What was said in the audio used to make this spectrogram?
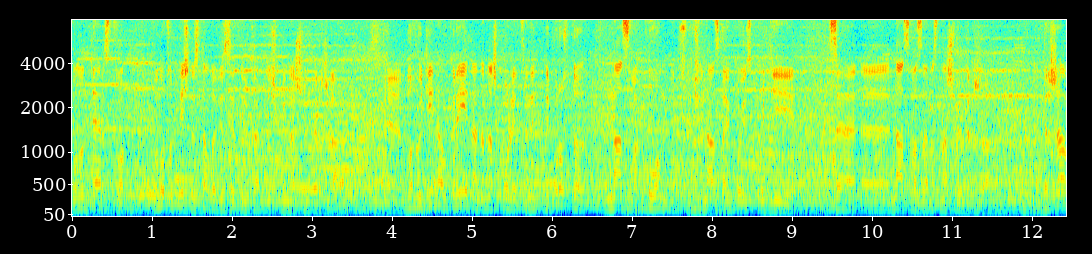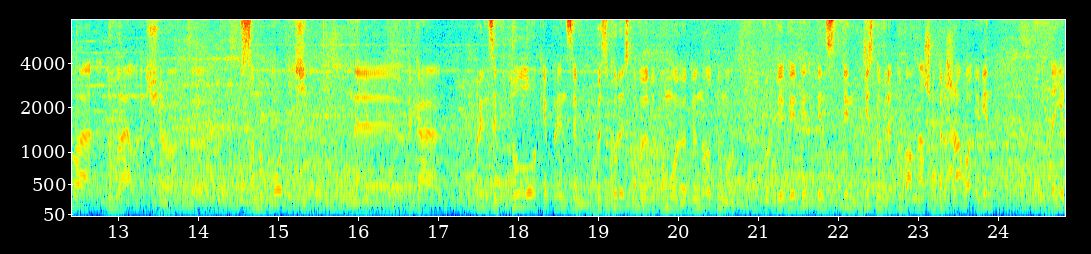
волонтерство, воно фактично стало візитною карточкою нашої держави. Е, Благодійна Україна, на наш погляд, це не просто назва конкурсу чи назва якоїсь події, це е, назва зараз нашої держави. Держава довела, що е, самопоміч, е, така принцип толоки, принцип безкорисливої допомоги один одному, він, він, він, він дійсно врятував нашу державу і він дає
